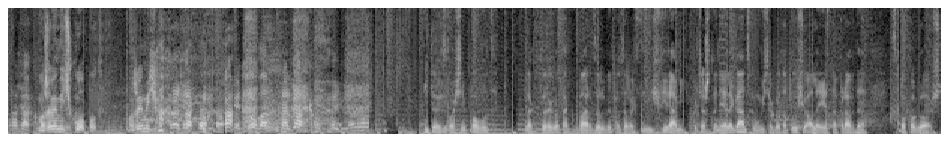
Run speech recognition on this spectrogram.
strażaków. możemy mieć kłopot. Możemy mieć... Strażaków, świetlowa strażaków. I to jest właśnie powód, dla którego tak bardzo lubię pracować z tymi świrami. Chociaż to nie elegancko mówić tak o tatusiu, ale jest naprawdę spoko gość.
